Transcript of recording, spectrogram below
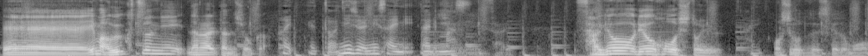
えー、今おいくつになられたんでしょうか？はい、えっと22歳になります。22歳。作業療法士というはい。お仕事ですけども、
